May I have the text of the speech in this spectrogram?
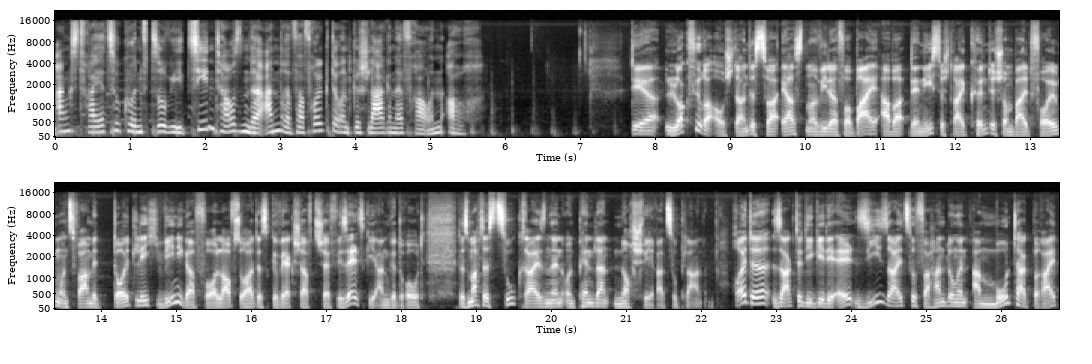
angstfreie Zukunft, so wie Zehntausende andere verfolgte und geschlagene Frauen auch. Der Lokführerausstand ist zwar erstmal wieder vorbei, aber der nächste Streik könnte schon bald folgen und zwar mit deutlich weniger Vorlauf, so hat es Gewerkschaftschef Wieselski angedroht. Das macht es Zugreisenden und Pendlern noch schwerer zu planen. Heute sagte die GDL, sie sei zu Verhandlungen am Montag bereit,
